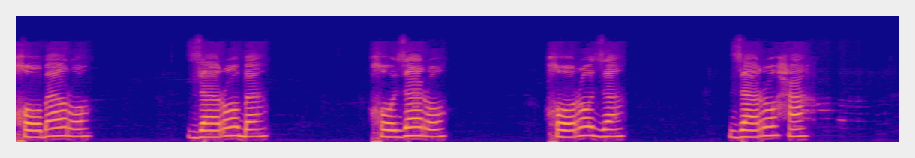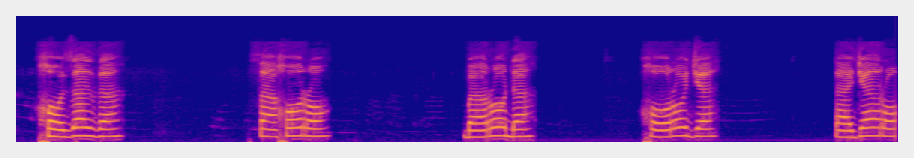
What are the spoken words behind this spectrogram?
khobaro, zaroba, khozaro, khoroza, zaroha, khozada fakhoro baroda khoroja tajaro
